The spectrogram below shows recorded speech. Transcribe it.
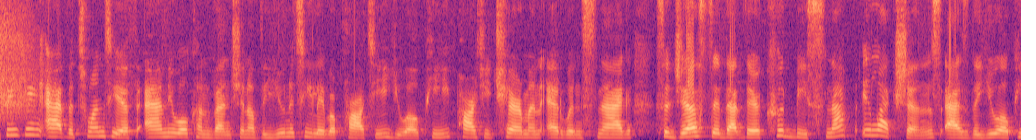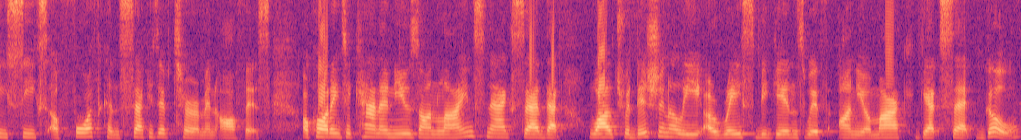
Speaking at the 20th annual convention of the Unity Labour Party, ULP, party chairman Edwin Snagg suggested that there could be snap elections as the ULP seeks a fourth consecutive term in office. According to CANA News Online, Snagg said that while traditionally a race begins with on your mark, get set, go,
